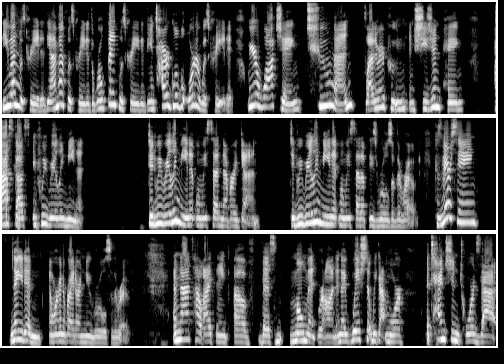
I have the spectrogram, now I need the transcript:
the UN was created, the IMF was created, the World Bank was created, the entire global order was created. We are watching two men, Vladimir Putin and Xi Jinping, ask us if we really mean it. Did we really mean it when we said never again? Did we really mean it when we set up these rules of the road? Because they're saying, no, you didn't. And we're going to write our new rules of the road. And that's how I think of this moment we're on. And I wish that we got more attention towards that,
